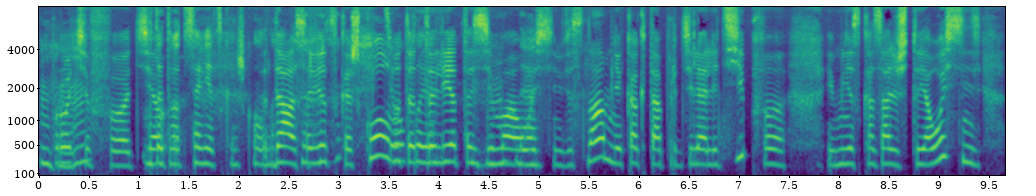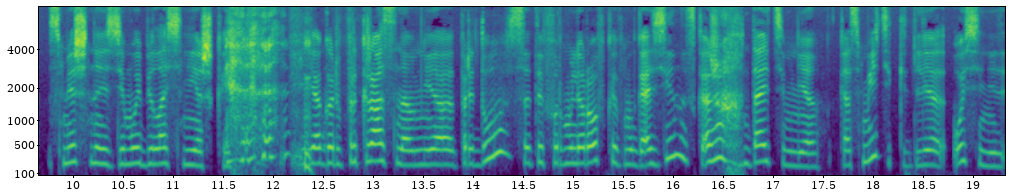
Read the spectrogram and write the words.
угу. против э, тем... Вот это вот советская школа. Да, советская школа. Вот это лето, зима, осень, весна. Мне как-то определяли тип, э, и мне сказали, что я осень смешанная с зимой белоснежкой. Я говорю, прекрасно, мне приду с этой формулировкой в магазин и скажу, дайте мне косметики для осени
